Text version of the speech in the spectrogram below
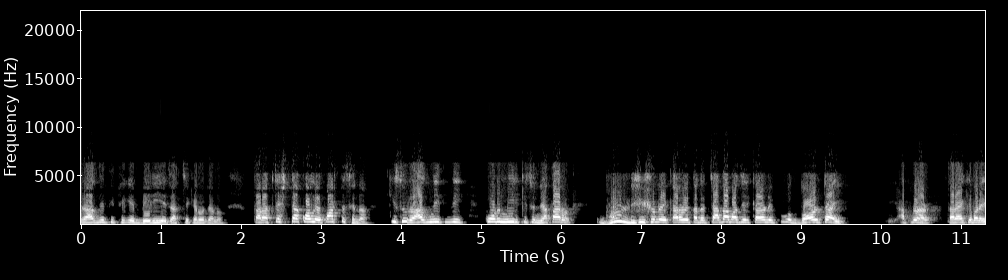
রাজনীতি থেকে বেরিয়ে যাচ্ছে কেন জানো? তারা চেষ্টা করলে পারতেছে না। কিছু রাজনীতিক কর্মীর, কিছু নেতার ভুল ডিসিশনের কারণে, তাদের চাঁদাবাজির কারণে পুরো দলটাই আপনার তারা একেবারে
